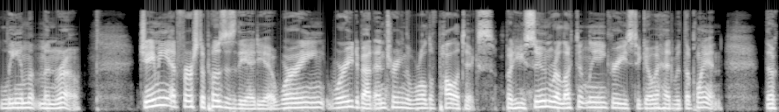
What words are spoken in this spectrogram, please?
Liam Monroe. Jamie at first opposes the idea, worrying, worried about entering the world of politics, but he soon reluctantly agrees to go ahead with the plan. The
